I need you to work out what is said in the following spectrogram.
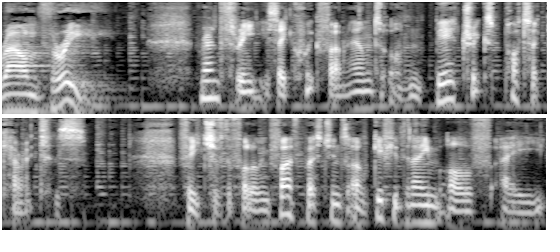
Round 3. Round 3 is a quickfire round on Beatrix Potter characters. For each of the following five questions, I will give you the name of a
